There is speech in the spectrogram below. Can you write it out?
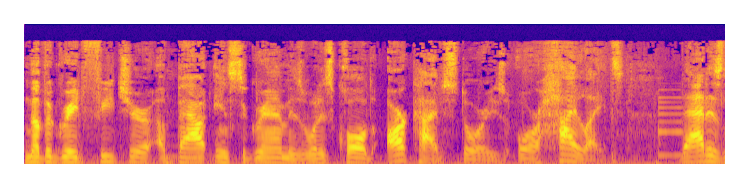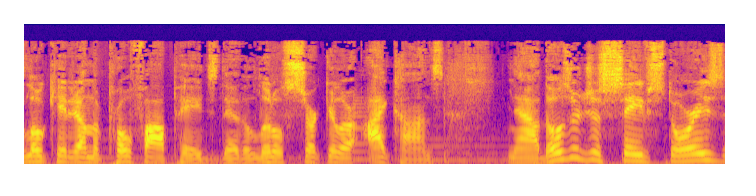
Another great feature about Instagram is what is called archive stories or highlights. That is located on the profile page. They're the little circular icons. Now, those are just saved stories,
